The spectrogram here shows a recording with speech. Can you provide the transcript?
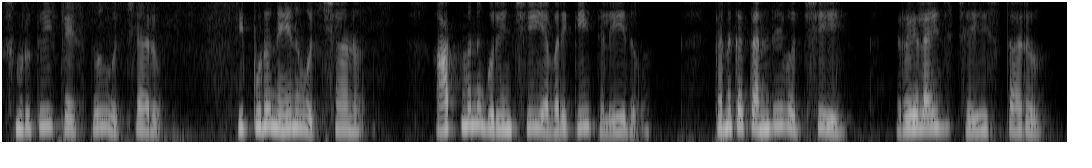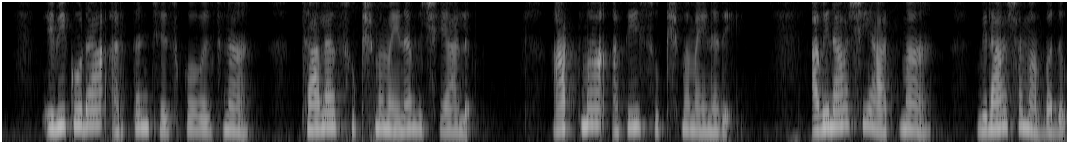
స్మృతి చేస్తూ వచ్చారు. ఇప్పుడు నేను వచ్చాను. ఆత్మను గురించి ఎవరికీ తెలియదు. కనుక తండ్రి వచ్చి రియలైజ్ చేయిస్తారు. ఇవి కూడా అర్థం చేసుకోవలసిన చాలా సూక్ష్మమైన విషయాలు. ఆత్మ అతి సూక్ష్మమైనది. అవినాశి ఆత్మ వినాశం అవ్వదు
